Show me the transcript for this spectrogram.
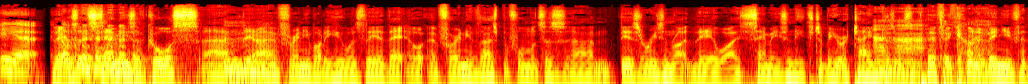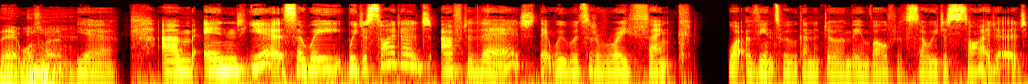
Yeah, That was at Sammy's, of course, and you Mhm. know, for anybody who was there, that or for any of those performances, um, there's a reason right there why Sammy's needs to be retained because it was Uh-huh, a perfect kind of venue for that, wasn't Yeah. it? Yeah. Um, and yeah, so we, we decided after that that we would sort of rethink what events we were going to do and be involved with. So we decided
